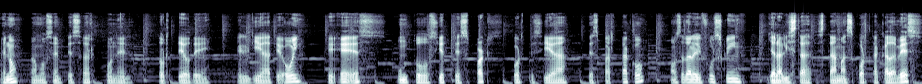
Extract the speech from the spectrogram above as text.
Bueno, vamos a empezar con el sorteo de el día de hoy, que es punto .7 Sparks, cortesía de Spartaco. Vamos a dar el full screen. Ya la lista está más corta cada vez.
